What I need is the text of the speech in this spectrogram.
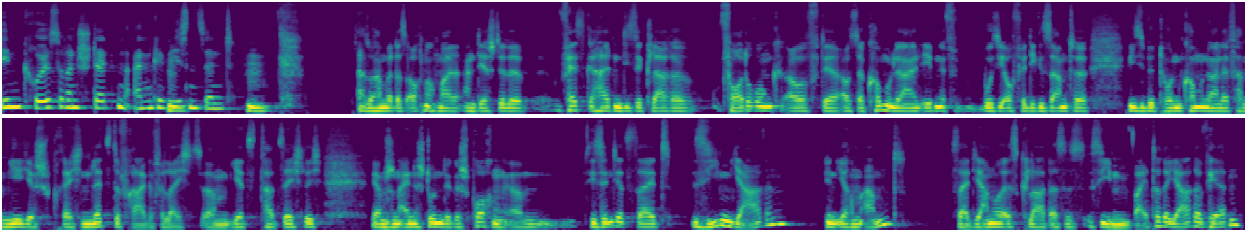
in größeren Städten angewiesen hm. sind. Hm. Also haben wir das auch nochmal an der Stelle festgehalten, diese klare Forderung auf der, aus der kommunalen Ebene, wo Sie auch für die gesamte, wie Sie betonen, kommunale Familie sprechen. Letzte Frage vielleicht ähm, jetzt tatsächlich. Wir haben schon eine Stunde gesprochen. Ähm, Sie sind jetzt seit sieben Jahren in Ihrem Amt. Seit Januar ist klar, dass es sieben weitere Jahre werden.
